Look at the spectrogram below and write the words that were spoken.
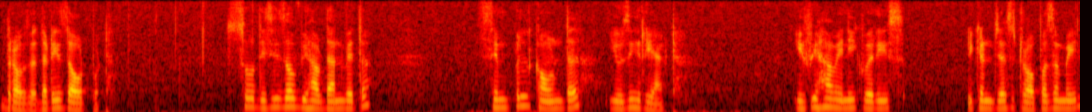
browser. That is the output. So this is how we have done with a simple counter using react. If you have any queries you can just drop us a mail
